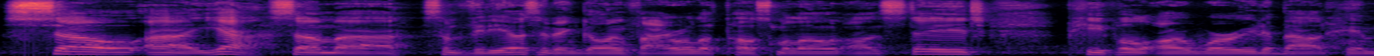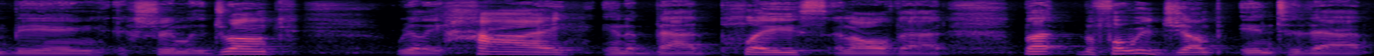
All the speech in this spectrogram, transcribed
So uh, yeah, some, uh, some videos have been going viral of Post Malone on stage. People are worried about him being extremely drunk, really high, in a bad place, and all that. But before we jump into that,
